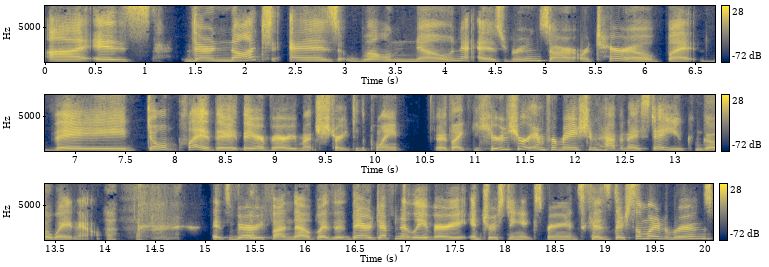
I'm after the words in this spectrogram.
uh, is they're not as well known as runes are or tarot, but they don't play. They they are very much straight to the point. They're like, here's your information. Have a nice day. You can go away now. it's very fun though, but they're definitely a very interesting experience because they're similar to runes,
